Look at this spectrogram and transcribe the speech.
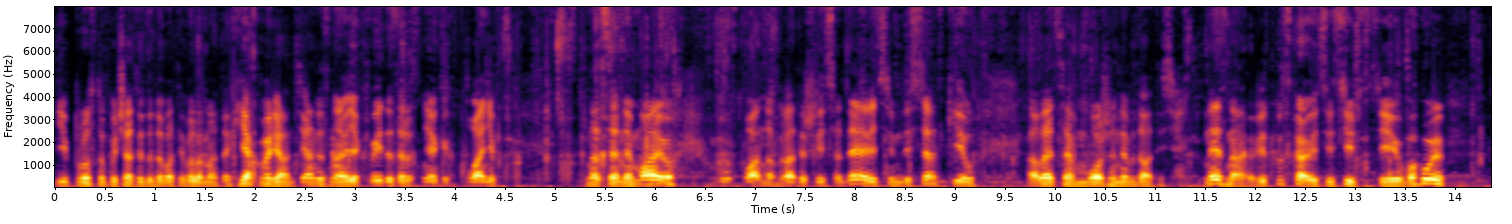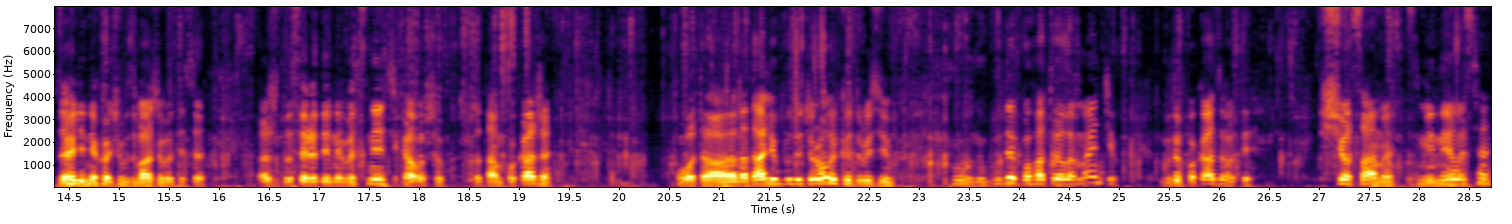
і просто почати додавати в елементах. Як варіант, я не знаю, як вийде. Зараз ніяких планів на це не маю. Був план набрати 69-70 кіл, але це може не вдатися. Не знаю, відпускаю ці ціль з цією вагою. Взагалі не хочу зважуватися аж до середини весни. Цікаво, що, що там покаже. От, а надалі будуть ролики, друзі. Фу, ну буде багато елементів. Буду показувати, що саме змінилося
